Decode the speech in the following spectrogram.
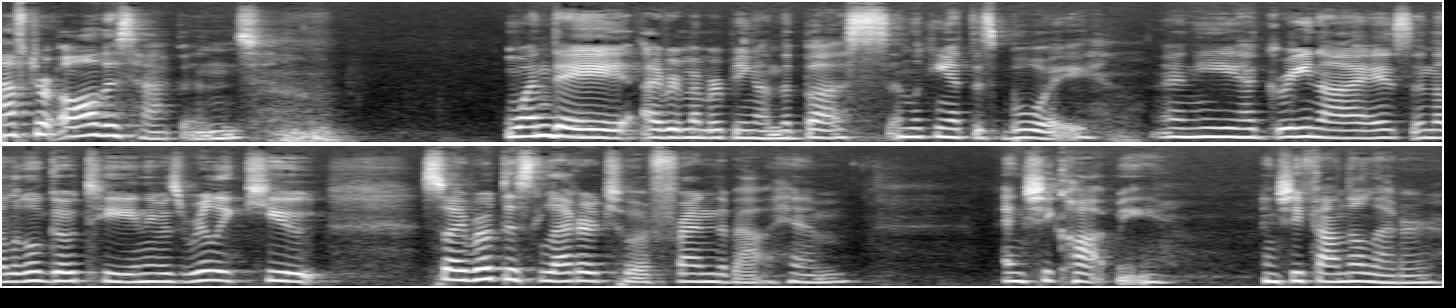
After all this happened, one day I remember being on the bus and looking at this boy, and he had green eyes and a little goatee, and he was really cute. So I wrote this letter to a friend about him, and she caught me, and she found the letter.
